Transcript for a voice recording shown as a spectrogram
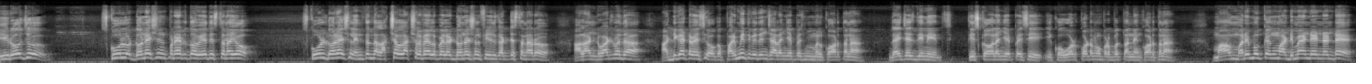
ఈరోజు స్కూల్లో డొనేషన్ ప్రేరుతో వేధిస్తున్నాయో స్కూల్ డొనేషన్లు ఎంతెంత లక్షల లక్షల వేల రూపాయల డొనేషన్ ఫీజులు కట్టిస్తున్నారో అలాంటి వాటి మీద అడ్డుగట్ట వేసి ఒక పరిమితి విధించాలని చెప్పేసి మిమ్మల్ని కోరుతున్నా. దయచేసి దీన్ని తీసుకోవాలని చెప్పేసి ఈ కో- కూటమి ప్రభుత్వాన్ని నేను కోరుతున్నా. మా మరి ముఖ్యంగా మా డిమాండ్ ఏంటంటే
